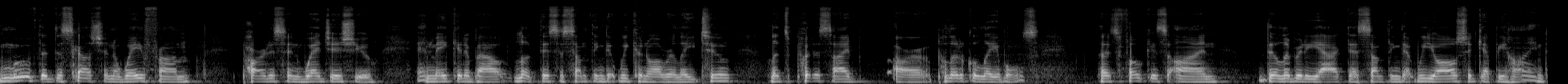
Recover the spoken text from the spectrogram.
move the discussion away from partisan wedge issue and make it about look, this is something that we can all relate to. Let's put aside our political labels. Let's focus on the Liberty Act as something that we all should get behind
